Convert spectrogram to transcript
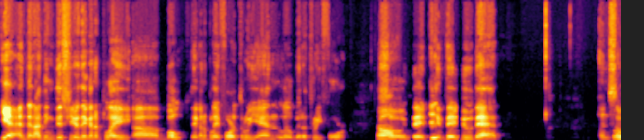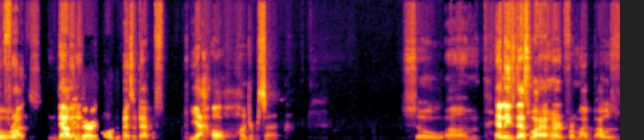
Yeah, and then I think this year they're gonna play uh both. They're gonna play four three and a little bit of three four. Oh, so if they it, if they do that and some oh, fronts, they're gonna very, more defensive tackles. Yeah. Oh, 100 percent. So um, at least that's what I heard from my. I was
